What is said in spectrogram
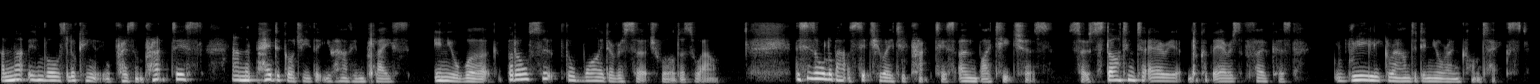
and that involves looking at your present practice and the pedagogy that you have in place in your work, but also the wider research world as well. This is all about situated practice owned by teachers. So starting to area, look at the areas of focus, really grounded in your own context.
